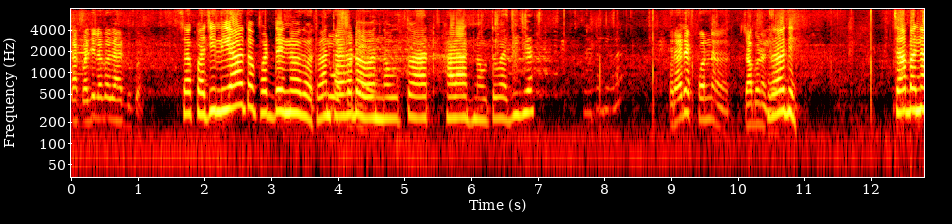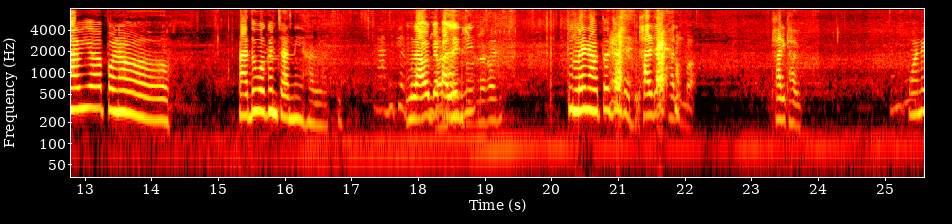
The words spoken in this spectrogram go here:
શાકભાજી લેતો જાય દુકાન. શાકભાજી લઈ આવો તો ફટ ન રોધવાનું થાય હડો નવ તો આઠ સાડા આઠ નવ તો વાજી ગયા. દે. ચા બનાવીએ પણ આદુ વગર ચા નહીં હાલ લાગતી લાવ બે પાલેજી તો લઈને આવતો જશે ખારી લાવ ખારી ખારી ખાવી. મને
